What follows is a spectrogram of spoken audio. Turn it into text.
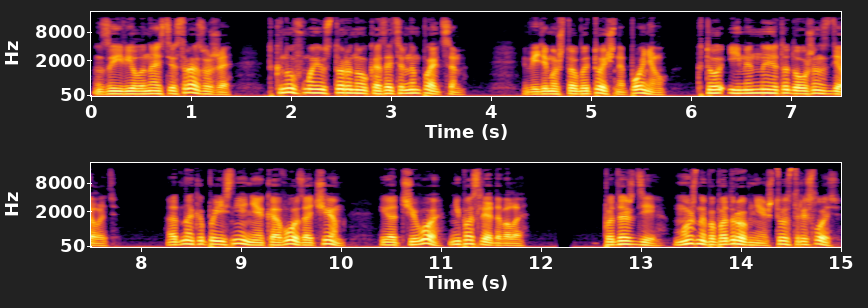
Заявила Настя сразу же, ткнув в мою сторону указательным пальцем. Видимо, чтобы точно понял, кто именно это должен сделать. Однако пояснение кого, зачем и от чего не последовало. Подожди, можно поподробнее, что стряслось?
